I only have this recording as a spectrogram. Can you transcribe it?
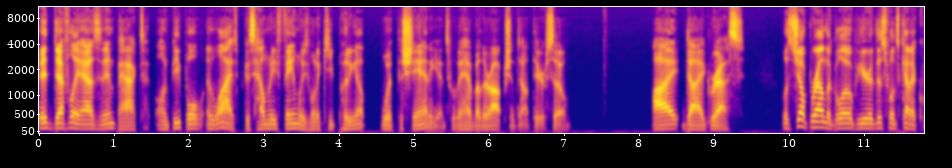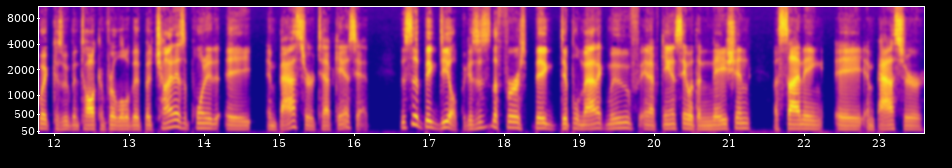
it definitely has an impact on people and lives because how many families want to keep putting up with the shenanigans when they have other options out there? So I digress. Let's jump around the globe here. This one's kind of quick because we've been talking for a little bit, but China has appointed a ambassador to Afghanistan. This is a big deal because this is the first big diplomatic move in Afghanistan with a nation assigning a ambassador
